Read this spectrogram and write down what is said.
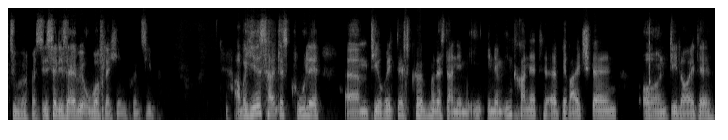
zu WordPress. Es ist ja dieselbe Oberfläche im Prinzip. Aber hier ist halt das Coole, ähm, theoretisch könnte man das dann im, in einem Intranet äh, bereitstellen und die Leute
